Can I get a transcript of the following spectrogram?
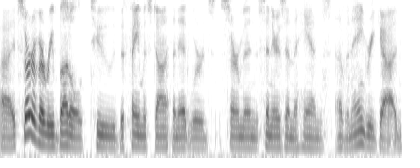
Uh, it's sort of a rebuttal to the famous Jonathan Edwards sermon, Sinners in the Hands of an Angry God.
